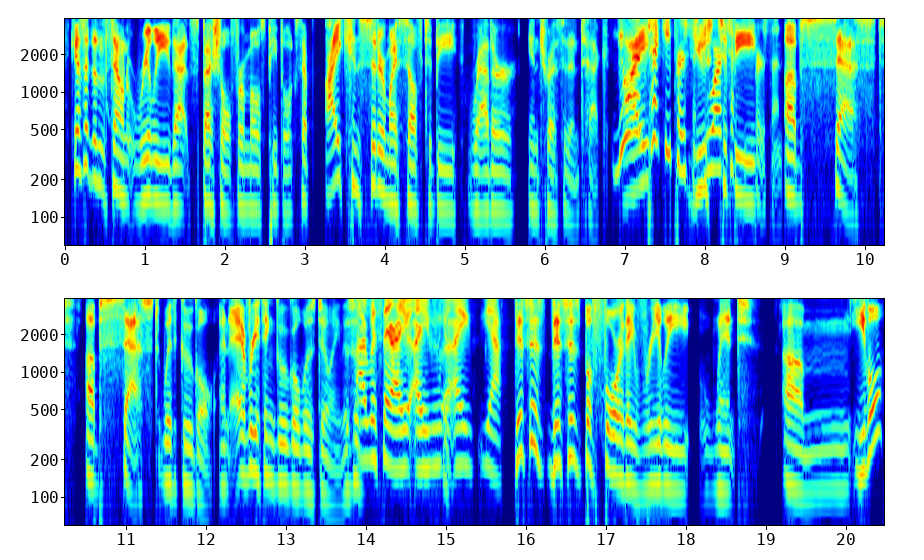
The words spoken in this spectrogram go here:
I guess that doesn't sound really that special for most people, except I consider myself to be rather interested in tech. you are I a techie person. used you are to techie be person. obsessed, obsessed with Google and everything Google was doing. This is I was there. I, I, I, yeah. this is this is before they really went um evil.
